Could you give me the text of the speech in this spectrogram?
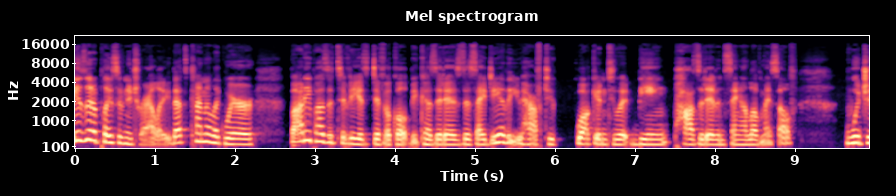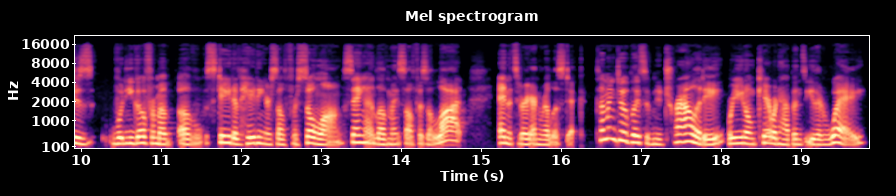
is it a place of neutrality? That's kind of like where body positivity is difficult because it is this idea that you have to walk into it being positive and saying, I love myself, which is when you go from a, a state of hating yourself for so long, saying, I love myself is a lot and it's very unrealistic. Coming to a place of neutrality where you don't care what happens either way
